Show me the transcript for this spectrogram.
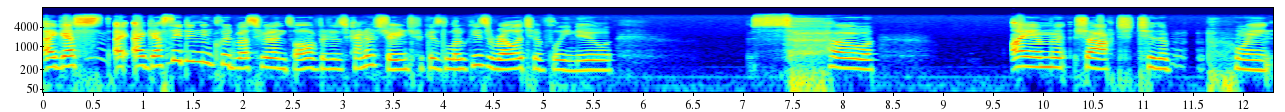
I guess I, I guess they didn't include BuzzFeed Unsolved, which is kind of strange because Loki's relatively new. So I am shocked to the point.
